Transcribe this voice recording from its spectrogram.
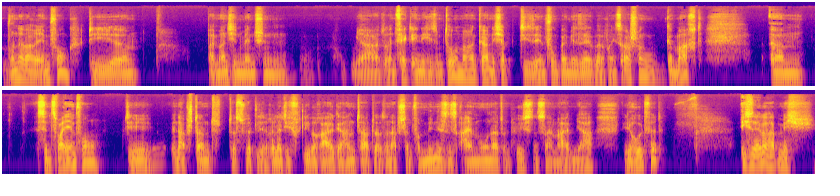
wunderbare Impfung, die äh, bei manchen Menschen ja so infektähnliche Symptome machen kann. Ich habe diese Impfung bei mir selber übrigens auch schon gemacht. Ähm, Es sind zwei Impfungen, die in Abstand, das wird relativ liberal gehandhabt, also in Abstand von mindestens einem Monat und höchstens einem halben Jahr wiederholt wird. Ich selber habe mich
